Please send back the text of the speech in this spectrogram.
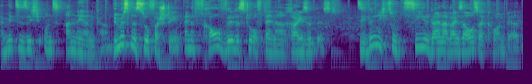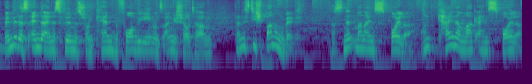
damit sie sich uns annähern kann. Wir müssen es so verstehen, eine Frau will, dass du auf deiner Reise bist. Sie will nicht zum Ziel deiner Reise auserkoren werden. Wenn wir das Ende eines Filmes schon kennen, bevor wir ihn uns angeschaut haben, dann ist die Spannung weg. Das nennt man einen Spoiler. Und keiner mag einen Spoiler.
